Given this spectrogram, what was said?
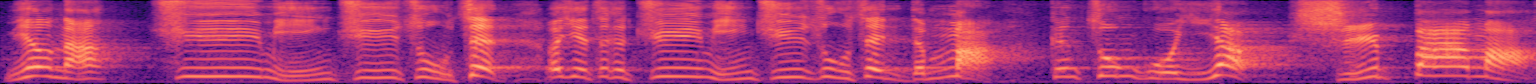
你要拿居民居住证，而且这个居民居住证的码跟中国一样十八码。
